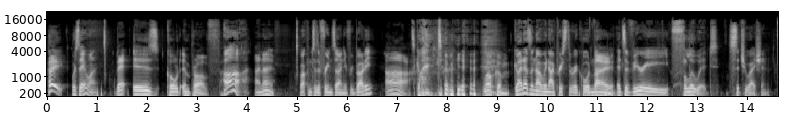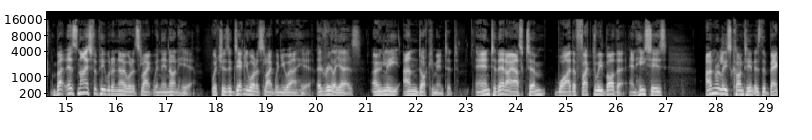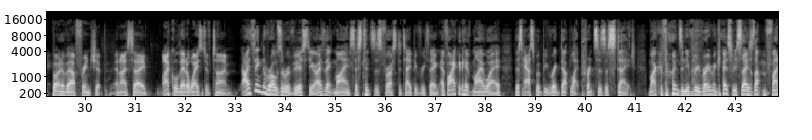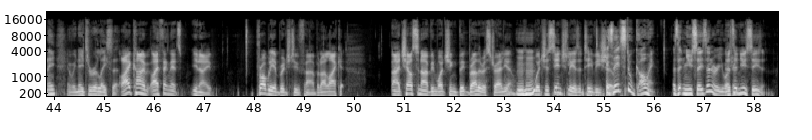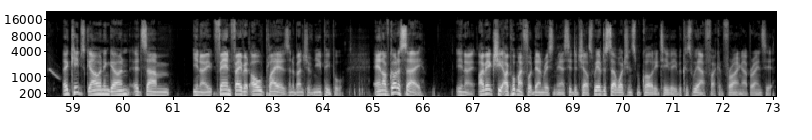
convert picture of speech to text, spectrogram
Hey, What's that one? that is called improv. Ah, I know. welcome to the friend zone, everybody. Ah, It's Guy Tim here. welcome. Guy doesn't know when I press the record No. It's a very fluid situation. But it's nice for people to know what it's like when they're not here, which is exactly what it's like when you are here, It really is. only undocumented. And to that, I asked him, why the fuck do we bother? And he says, unreleased content is the backbone of our friendship. And I say, I call that a waste of time. I think the roles are reversed here. I think my insistence is for us to tape everything. If I could have my way, this house would be rigged up like Prince's estate. Microphones in every room in case we say something funny and we need to release it. I kind of I think that's you know probably a bridge too far, but I like it. Uh, Chelsea and I have been watching Big Brother Australia, which essentially is a TV show. Mm-hmm. Is that still going? Is it new season or are you watching? it's a new season. It keeps going and going. It's um you know fan favorite old players and a bunch of new people, and I've got to say. You know, I've actually I put my foot down recently. I said to Chelsea, we have to start watching some quality TV because we are fucking frying our brains here.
